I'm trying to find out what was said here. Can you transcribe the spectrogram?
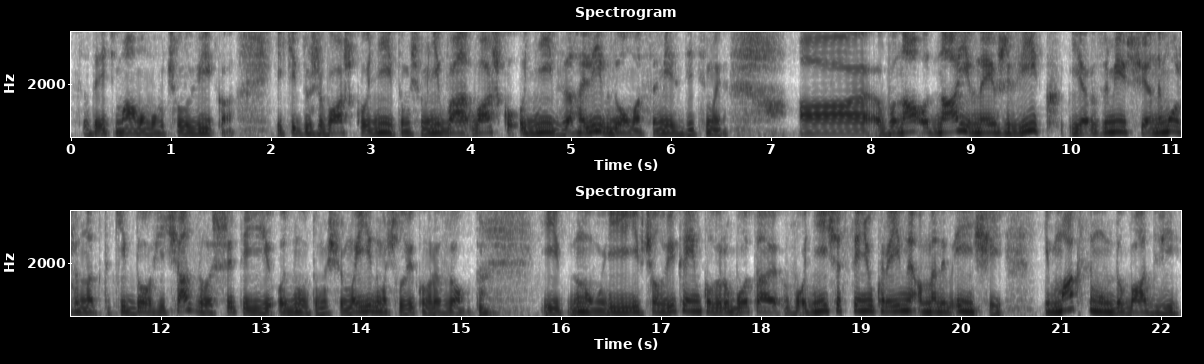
Сидить мама мого чоловіка, які дуже важко одній, тому що мені важко одній взагалі вдома самі з дітьми. А вона одна, і в неї вже вік. І я розумію, що я не можу на такий довгий час залишити її одну, тому що ми їдемо з чоловіком разом. Так. І ну і, і в чоловіка інколи робота в одній частині України, а в мене в іншій. І максимум доба-дві.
